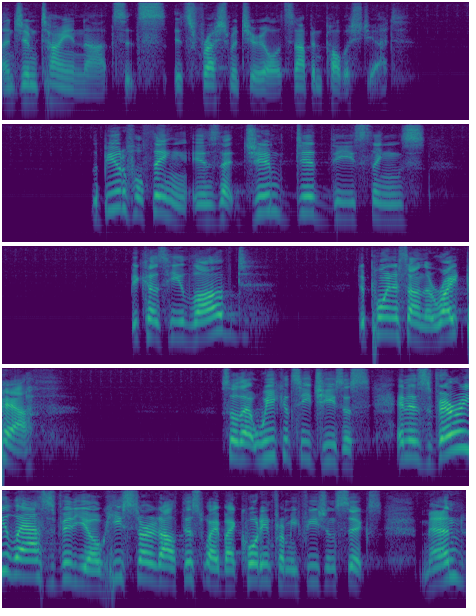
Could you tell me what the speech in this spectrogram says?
on Jim tying knots. It's, it's fresh material, it's not been published yet. The beautiful thing is that Jim did these things because he loved to point us on the right path so that we could see Jesus. In his very last video, he started out this way by quoting from Ephesians 6 Men,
